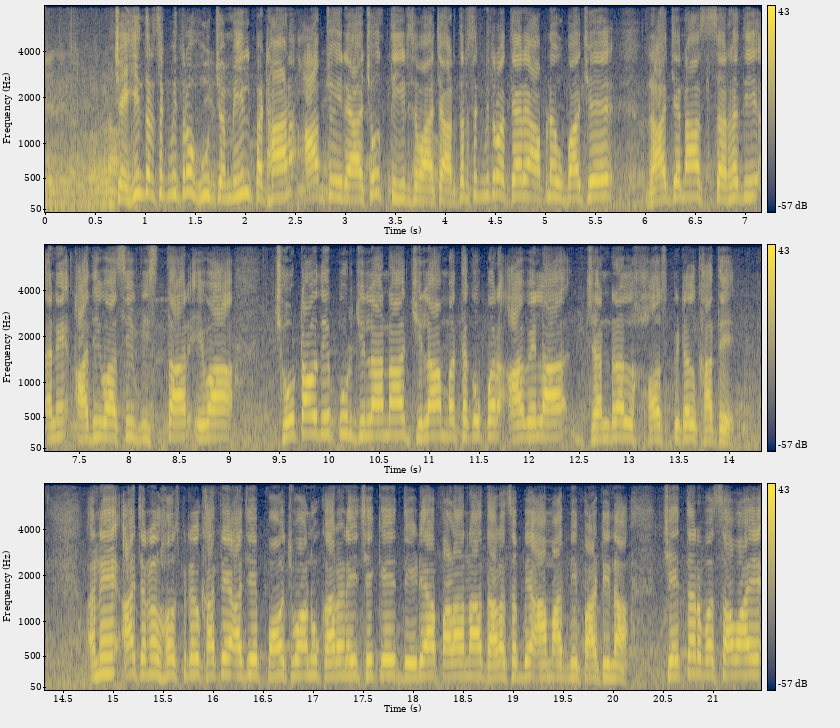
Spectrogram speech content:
જય હિન્દ દર્શક મિત્રો, હું જમીલ પઠાણ. આપ જોઈ રહ્યા છો તીર સમાચાર. દર્શક મિત્રો, અત્યારે આપણે ઊભા છે રાજ્યના સરહદી અને આદિવાસી વિસ્તાર એવા છોટાઉદેપુર જિલ્લાના જિલ્લા મથક ઉપર આવેલા જનરલ હોસ્પિટલ ખાતે. અને આ જનરલ હોસ્પિટલ ખાતે આજે પહોંચવાનું કારણ એ છે કે દેડિયાપાડાના ધારાસભ્ય આમ આદમી પાર્ટીના ચેતર વસાવાએ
